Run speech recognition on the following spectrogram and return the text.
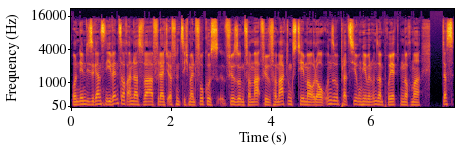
und nehme diese ganzen Events auch anders wahr. Vielleicht öffnet sich mein Fokus für so ein Verma für Vermarktungsthema oder auch unsere Platzierung hier mit unseren Projekten nochmal. Das,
